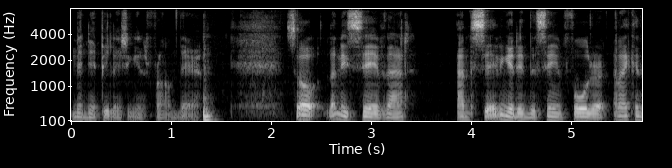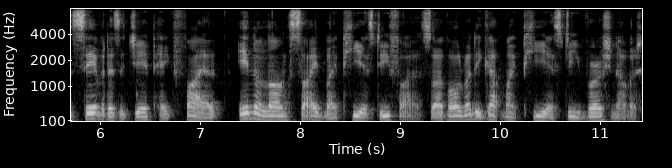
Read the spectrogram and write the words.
manipulating it from there. So let me save that I'm saving it in the same folder and I can save it as a JPEG file in alongside my PSD file. So I've already got my PSD version of it,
